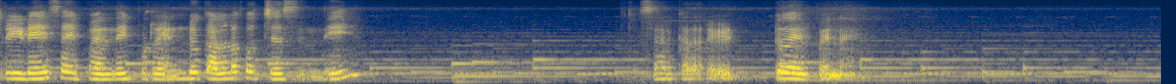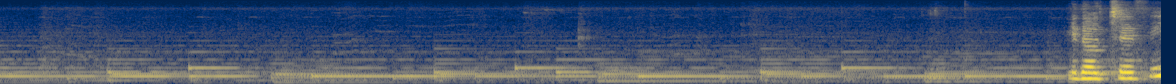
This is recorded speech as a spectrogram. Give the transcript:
త్రీ డేస్ అయిపోయింది. ఇప్పుడు రెండు కళ్ళకు వచ్చేసింది చూసారు కదా రెడ్ అయిపోయినాయి. ఇది వచ్చేసి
